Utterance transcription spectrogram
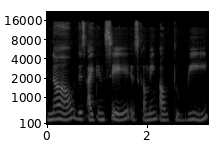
now this i can say is coming out to be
